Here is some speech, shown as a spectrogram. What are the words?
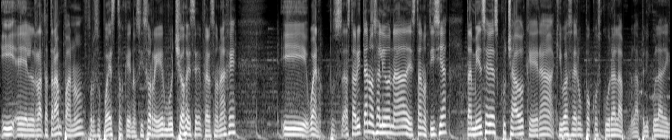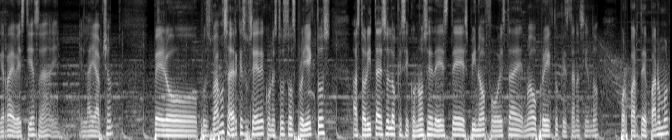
y el ratatrampa, ¿no? Por supuesto, que nos hizo reír mucho ese personaje. Y bueno, pues hasta ahorita no ha salido nada de esta noticia. También se había escuchado que era que iba a ser un poco oscura la, película de Guerra de Bestias en, en, live action. Pero pues vamos a ver qué sucede con estos dos proyectos. Hasta ahorita eso es lo que se conoce de este spin-off o este nuevo proyecto que están haciendo por parte de Paramore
